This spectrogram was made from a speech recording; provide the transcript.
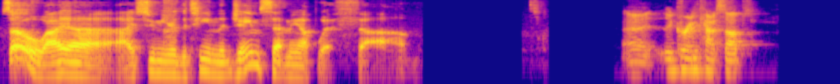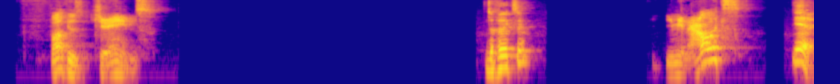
So I uh, I assume you're the team that James set me up with. Um, Uh, the Grim kind of stops. Fuck is James? the fixer. You mean Alex? Yeah.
